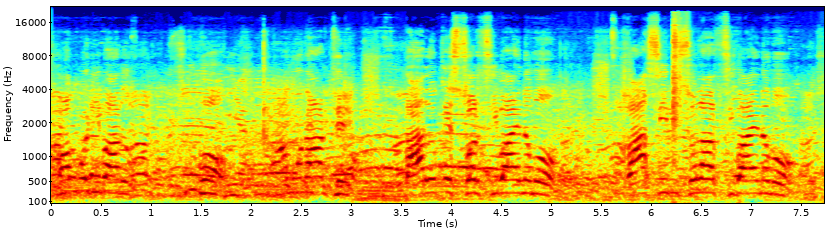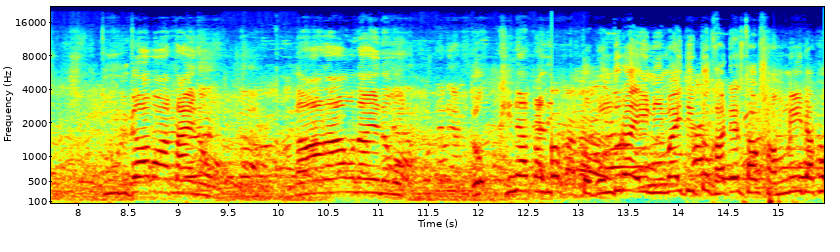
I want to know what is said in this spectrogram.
সপরিবার শুভ কামনার্থে তারকেশ্বর শিবায় নম কাশী বিশ্বনাথ শিবায় নম দুর্গা মাতায় নম তো বন্ধুরা, এই নিমাই তীর্থ ঘাটের সামনেই দেখো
